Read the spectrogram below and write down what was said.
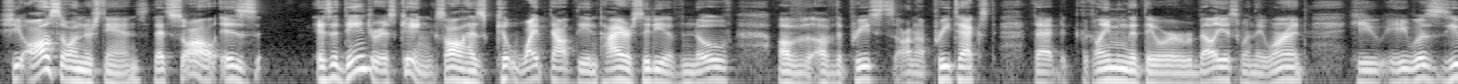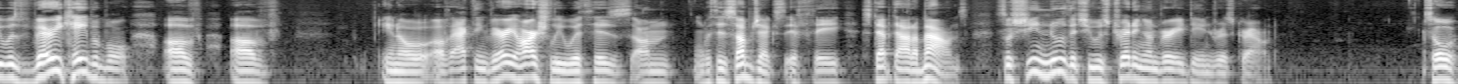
she also understands that Saul is is a dangerous king. Saul has killed, wiped out the entire city of Nov of of the priests on a pretext that claiming that they were rebellious when they weren't. He he was he was very capable of of you know of acting very harshly with his um with his subjects if they stepped out of bounds. So she knew that she was treading on very dangerous ground. So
